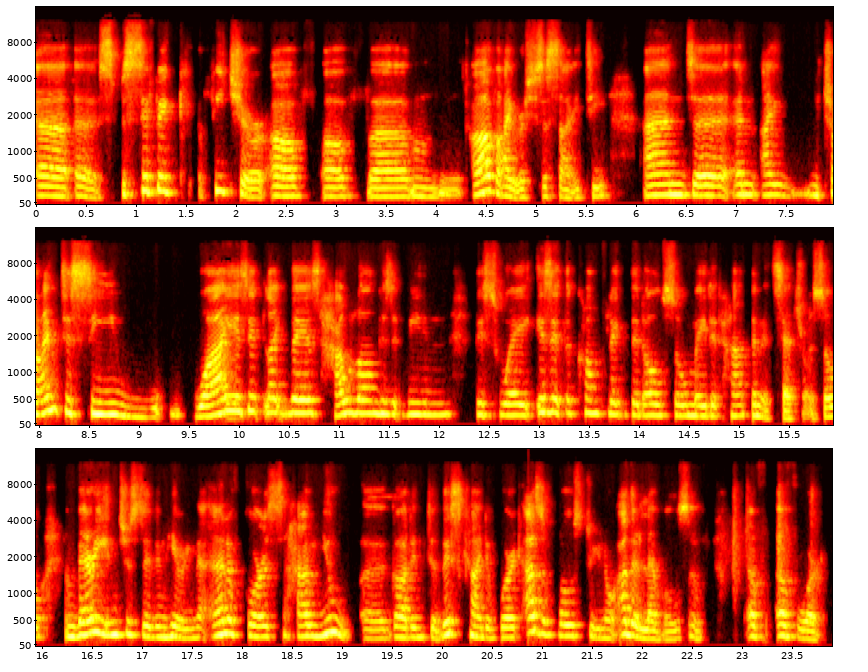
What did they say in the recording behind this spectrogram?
uh, a specific feature of of um, of Irish society, and uh, and I'm trying to see why is it like this? How long has it been this way? Is it the conflict that also made it happen, etc. So I'm very interested in hearing that, and of course how you uh, got into this kind of work as opposed to you know other levels of of, of work.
